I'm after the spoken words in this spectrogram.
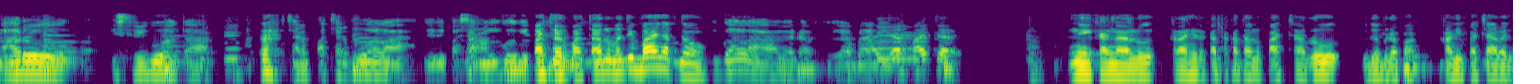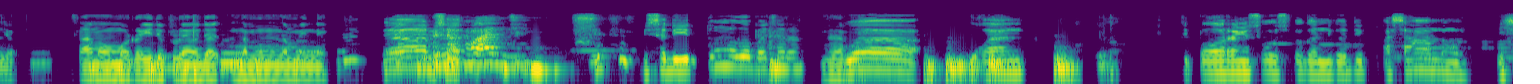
Baru istri gue tar. Pacar-pacar gue lah. Jadi pasangan gue gitu. Pacar-pacar lu berarti banyak dong. Enggak lah, gak ada. Gak banyak. Pacar pacar. Nih karena lu terakhir kata-kata lu pacar lu udah berapa kali pacaran Jo? Selama umur hidup lu yang udah enam enam ini. Ya bisa bisa dihitung lah gue pacaran. Berapa? Gue bukan tipe orang yang suka-suka ganti-ganti pasangan dong. Ih,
